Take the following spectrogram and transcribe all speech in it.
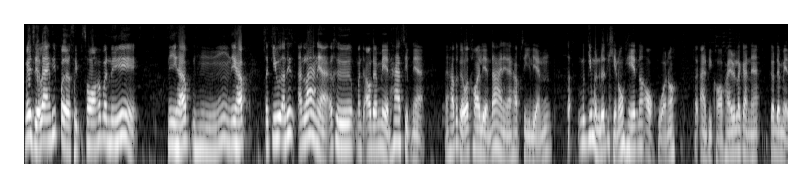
ไม่เสียแรงที่เปิด 10 ซองครับวันนี้ นี่ครับหือนี่ครับ สกิลอันที่อันล่างเนี่ย ก็คือมันจะเอาดาเมจ50 เนี่ยนะครับ ถ้าเกิดว่าทอยเหรียญได้เนี่ยนะครับสี่เหรียญ เมื่อกี้เหมือนที่เขียนว่าเฮดเนาะ ออกหัวเนาะ ถ้าอ่านผิดขออภัยด้วยแล้วกันนะฮะก็ดาเมจ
